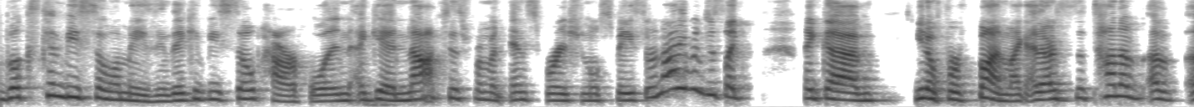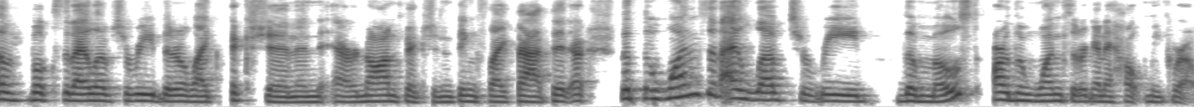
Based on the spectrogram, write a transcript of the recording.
books can be so amazing. They can be so powerful. And again not just from an inspirational space or not even just like like um you know for fun. Like there's a ton of, of, of books that i love to read that are like fiction and or nonfiction and things like that that are but the ones that i love to read the most are the ones that are going to help me grow.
